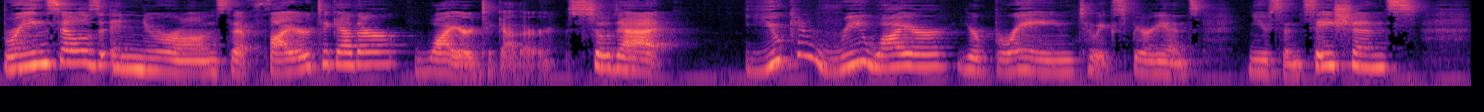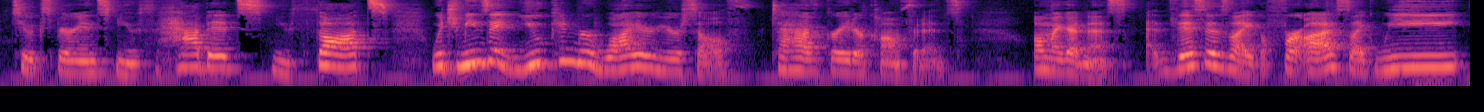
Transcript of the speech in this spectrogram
brain cells and neurons that fire together wire together so that you can rewire your brain to experience new sensations, to experience new habits, new thoughts, which means that you can rewire yourself to have greater confidence. Oh my goodness. This is like for us, like we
